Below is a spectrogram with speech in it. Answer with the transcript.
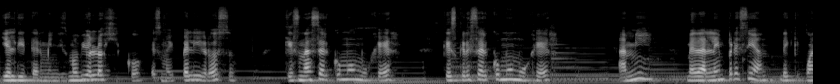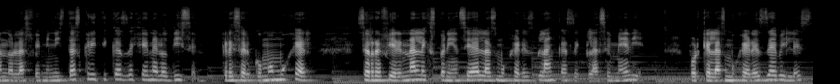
Y el determinismo biológico es muy peligroso, que es nacer como mujer, que es crecer como mujer. A mí Me da la impresión de que cuando las feministas críticas de género dicen crecer como mujer, se refieren a la experiencia de las mujeres blancas de clase media, porque las mujeres débiles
